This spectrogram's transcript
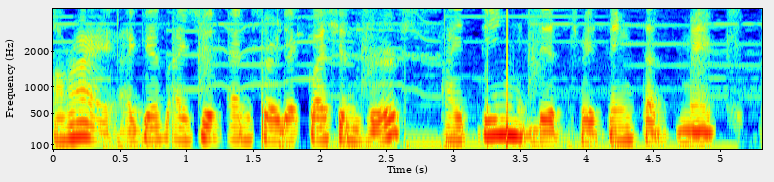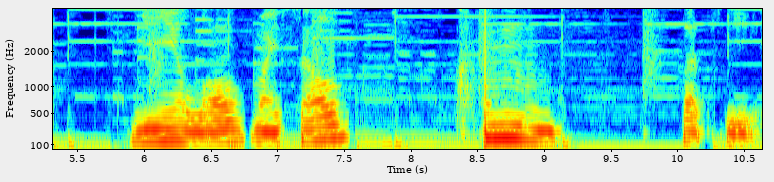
Alright, I guess I should answer that question first. I think the three things that make me love myself. Hmm. Let's see.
